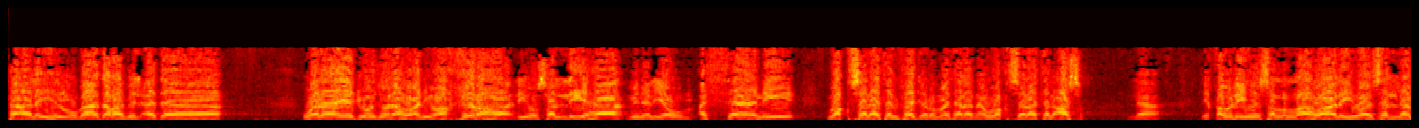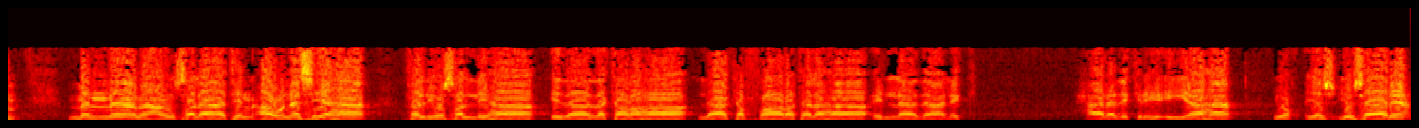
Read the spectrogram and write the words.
فعليه المبادرة بالأداء. ولا يجوز له أن يؤخرها ليصليها من اليوم الثاني وقت صلاة الفجر مثلا أو وقت صلاة العصر. لا. لقوله صلى الله عليه وسلم من نام عن صلاة أو نسيها فليصلها إذا ذكرها لا كفارة لها إلا ذلك. حال ذكره إياها يسارع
